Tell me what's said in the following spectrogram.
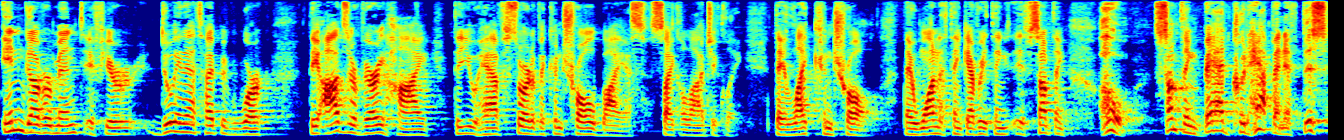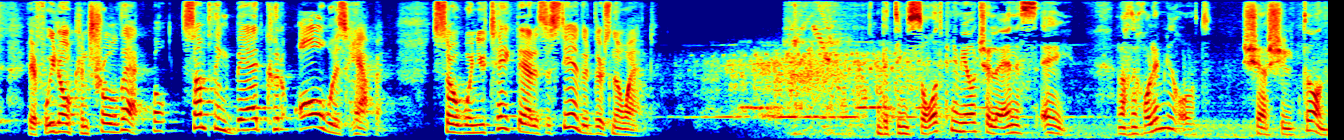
in government, if you're doing that type of work, the odds are very high that you have sort of a control bias psychologically. They like control. They want to think everything, if something, oh, something bad could happen if this, if we don't control that. Well, something bad could always happen. So when you take that as a standard, there's no end. בתמסורות פנימיות של ה-NSA, אנחנו יכולים לראות שהשלטון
